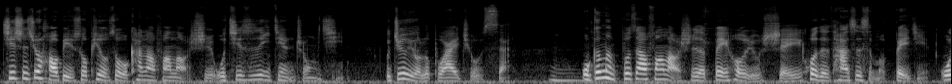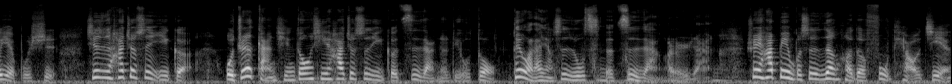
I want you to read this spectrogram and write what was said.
其实就好比说，譬如说我看到方老师，我其实是一见钟情，我就有了不爱就散。嗯，我根本不知道方老师的背后有谁，或者他是什么背景，我也不是。其实他就是一个。我觉得感情东西，它就是一个自然的流动，对我来讲是如此的自然而然，所以它并不是任何的附条件，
